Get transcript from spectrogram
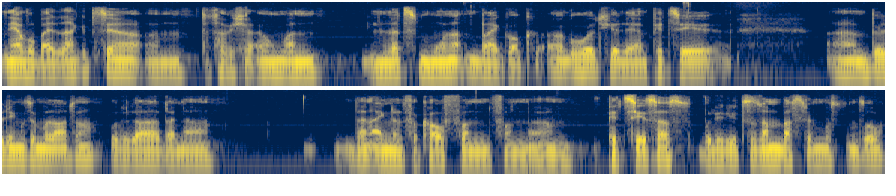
Ja, wobei da gibt's ja, ähm, das habe ich ja irgendwann in den letzten Monaten bei GOG äh, geholt, hier der PC ähm, Building Simulator, wo du da deine deinen eigenen Verkauf von von ähm, PCs hast, wo du die zusammenbasteln musst und so.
